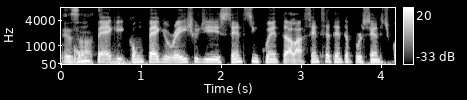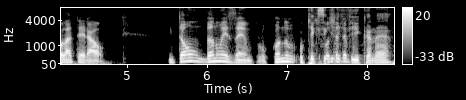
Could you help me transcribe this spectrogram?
Exato. Com um, PEG, com um PEG ratio de 150, lá, 170% de colateral. Então, dando um exemplo, quando... O que, que significa, né,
